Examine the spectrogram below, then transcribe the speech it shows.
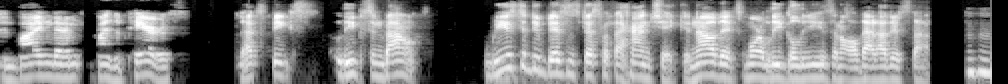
and buying them by the pairs, that speaks leaps and bounds. We used to do business just with a handshake, and now that it's more legalese and all that other stuff. Mm-hmm.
